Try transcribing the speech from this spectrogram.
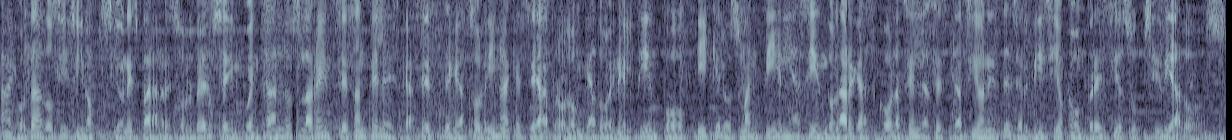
Agotados y sin opciones para resolver se encuentran los larenses ante la escasez de gasolina que se ha prolongado en el tiempo, y que los mantiene haciendo largas colas en las estaciones de servicio con precios subsidiados.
